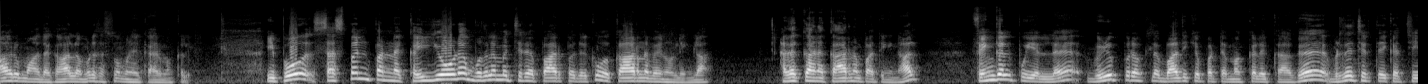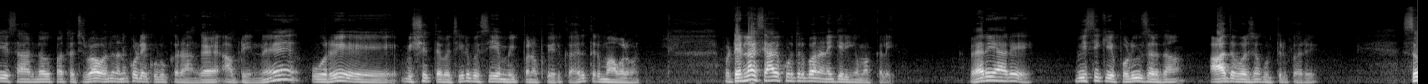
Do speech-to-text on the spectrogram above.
ஆறு மாத காலம் கூட சஸ்பெண்ட் பண்ணியிருக்கார் மக்கள். இப்போது சஸ்பெண்ட் பண்ண கையோட முதலமைச்சரை பார்ப்பதற்கு ஒரு காரணம் வேணும் இல்லைங்களா? அதற்கான காரணம் பார்த்தீங்கன்னா செங்கல் புயலில் விழுப்புரத்தில் பாதிக்கப்பட்ட மக்களுக்காக விடுதலை சிறுத்தை கட்சியை சார்ந்த ஒரு பத்து லட்ச ரூபா வந்து நன்கொடை கொடுக்குறாங்க அப்படின்னு ஒரு விஷயத்தை வச்சுக்கிட்டு இப்போ சிஎம் மீட் பண்ண போயிருக்காரு திருமாவளவன். இப்போ டென் லேக்ஸ் யார் கொடுத்துருப்பான்னு நினைக்கிறீங்க மக்களை? வேறு யார்? விசிகே ப்ரொடியூசர் தான் ஆதவர்ஜன் கொடுத்துருப்பாரு. ஸோ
